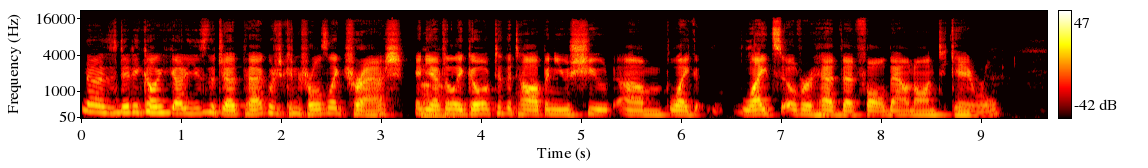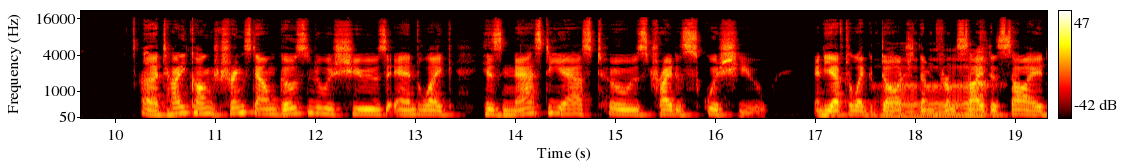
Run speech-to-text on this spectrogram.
no, it's Diddy Kong. You got to use the jetpack, which controls like trash, and you have to Uh-huh. like go up to the top and you shoot um like lights overhead that fall down onto K. Rool. Uh, Tiny Kong shrinks down, goes into his shoes, and like his nasty ass toes try to squish you, and you have to like dodge them from Uh. side to side,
